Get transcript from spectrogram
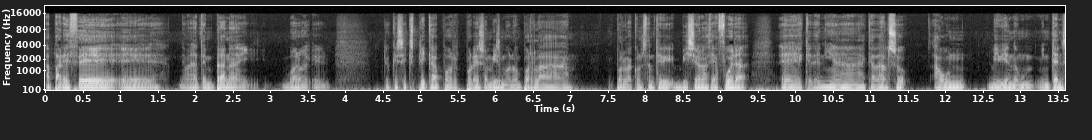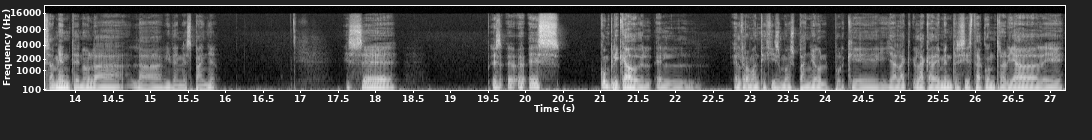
aparece eh, de manera temprana y, bueno, eh, creo que se explica por, por eso mismo, ¿no? Por la, por la constante visión hacia afuera que tenía Cadalso, aún viviendo intensamente ¿no? la, la vida en España. Es, eh, es, complicado el, romanticismo español, porque ya la, academia entre sí está contrariada de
